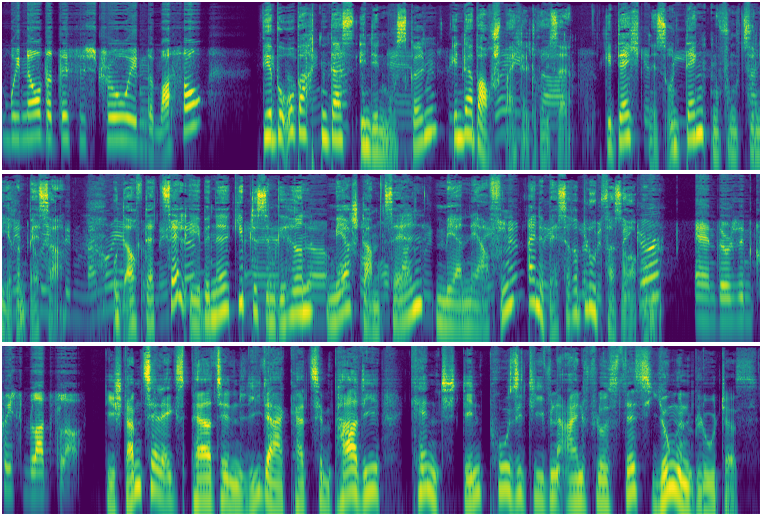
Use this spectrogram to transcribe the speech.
we know that this is true in the muscle. Wir beobachten das in den Muskeln, in der Bauchspeicheldrüse. Gedächtnis und Denken funktionieren besser. Und auf der Zellebene gibt es im Gehirn mehr Stammzellen, mehr Nerven, eine bessere Blutversorgung. Die Stammzellexpertin Lida Katsimpardi kennt den positiven Einfluss des jungen Blutes.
